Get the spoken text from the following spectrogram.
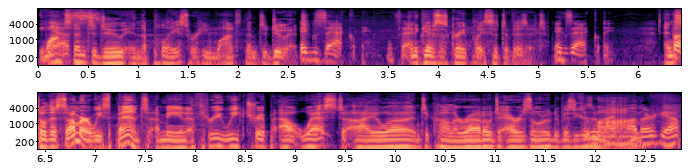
wants them to do in the place where He wants them to do it. Exactly. Exactly. And it gives us great places to visit. exactly. And so this summer we spent, I mean, a three week trip out west to Iowa and to Colorado and to Arizona to visit your mom. my mother. Yep.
